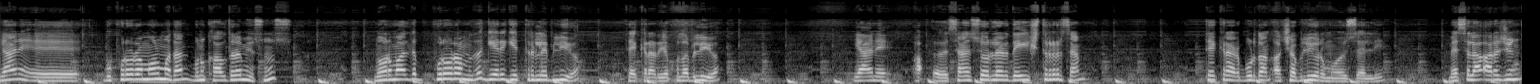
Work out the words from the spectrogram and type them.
Yani eee, bu program olmadan bunu kaldıramıyorsunuz. Normalde bu programda da geri getirilebiliyor. Tekrar yapılabiliyor. Yani e, sensörleri değiştirirsem tekrar buradan açabiliyorum o özelliği. Mesela aracın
